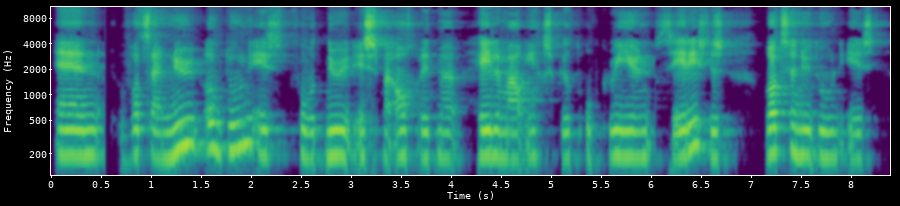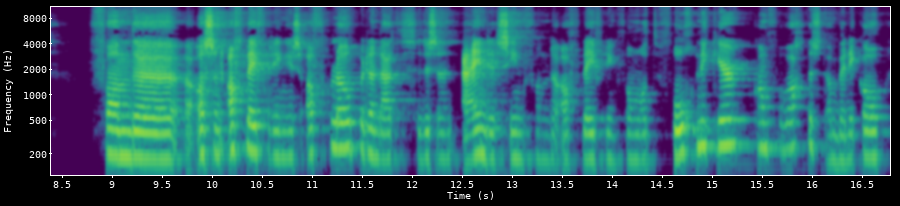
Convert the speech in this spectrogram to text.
En wat zij nu ook doen is, bijvoorbeeld nu is mijn algoritme helemaal ingespeeld op Korean series. Dus wat ze nu doen is, van de, als een aflevering is afgelopen, dan laten ze dus het einde zien van de aflevering van wat de volgende keer kan verwachten. Dus dan ben ik al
